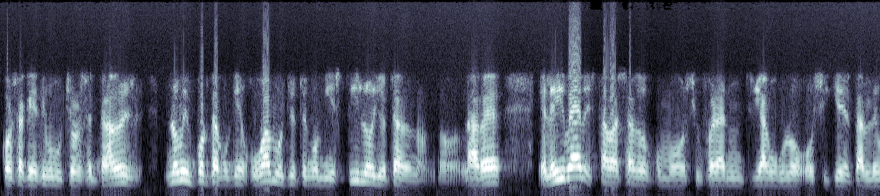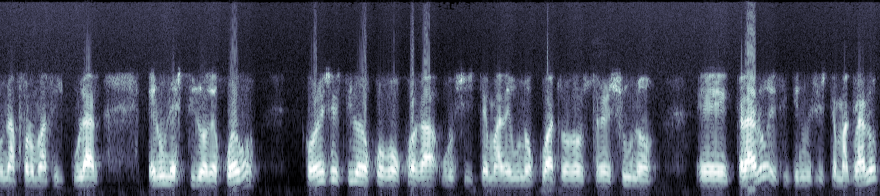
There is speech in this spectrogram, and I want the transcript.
cosa que decimos muchos los entrenadores, no me importa con quién jugamos, yo tengo mi estilo, yo tengo, no, no, la verdad, el Eibar está basado como si fuera en un triángulo o si quieres darle una forma circular en un estilo de juego, con ese estilo de juego juega un sistema de 1-4-2-3-1 eh, claro, es decir, tiene un sistema claro,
